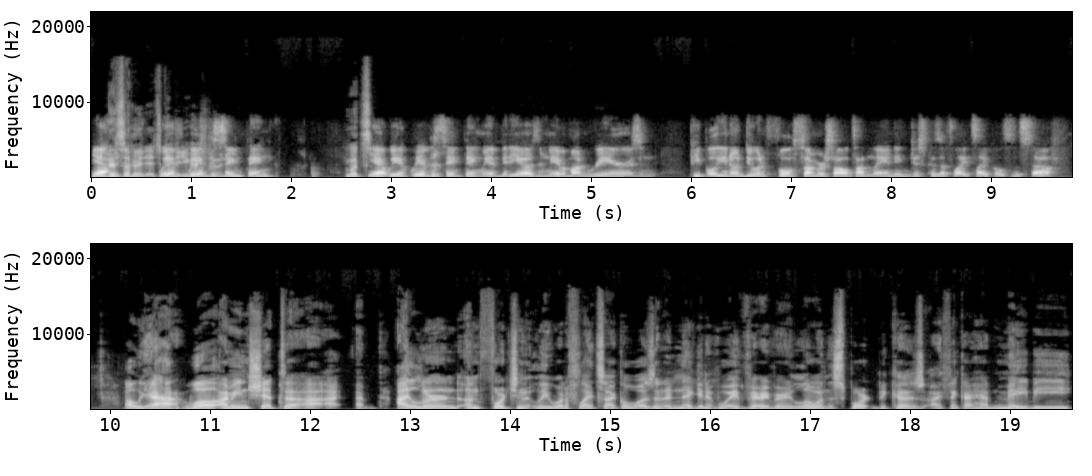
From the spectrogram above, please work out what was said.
Yeah. It's It's a- good. It's we good have that you we have the are doing same thing. What's Yeah, we have we have the same thing. We have videos and we have them on rears and people, you know, doing full somersaults on landing just because of flight cycles and stuff. Oh yeah. Well, I mean, shit. Uh, I I- I learned, unfortunately, what a flight cycle was in a negative way, very very low in the sport because I think I had maybe.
